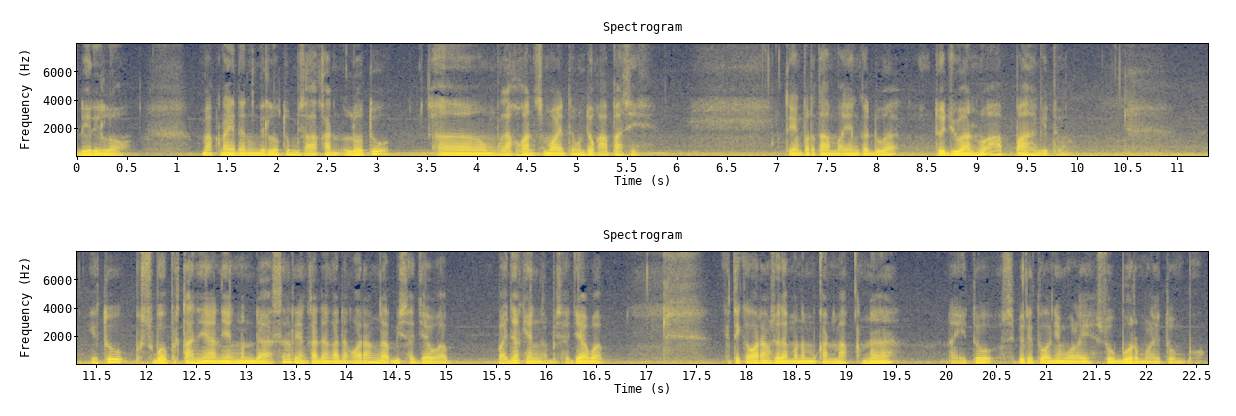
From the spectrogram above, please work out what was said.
diri lo. Maknai tentang diri lo tuh misalkan lo tuh um, melakukan semua itu untuk apa sih itu yang pertama yang kedua tujuan lo apa gitu itu sebuah pertanyaan yang mendasar yang kadang-kadang orang nggak bisa jawab banyak yang nggak bisa jawab ketika orang sudah menemukan makna Nah itu spiritualnya mulai subur, mulai tumbuh.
